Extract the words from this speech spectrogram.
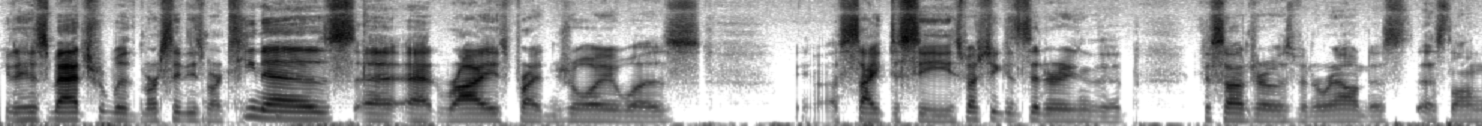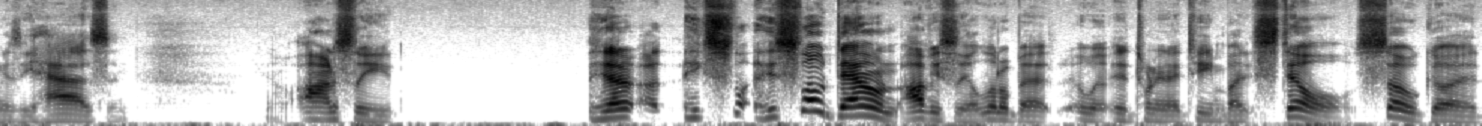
You know, his match with Mercedes Martinez at, at Rise Pride and Joy was you know, a sight to see, especially considering that Cassandro has been around as as long as he has, and you know, honestly, he uh, he sl- he slowed down obviously a little bit in 2019, but still so good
